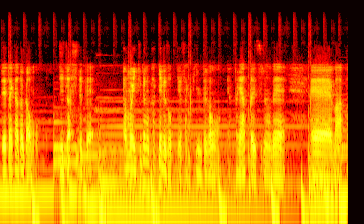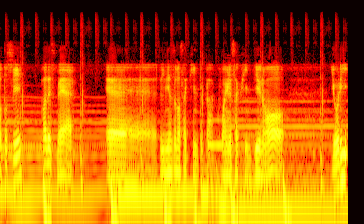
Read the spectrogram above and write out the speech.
ー、データ化とかも実はしてて、もういつでも書けるぞっていう作品とかもやっぱりあったりするので、えー、まあ今年はですね、えー、稲妻作品とか狛犬作品っていうのをより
